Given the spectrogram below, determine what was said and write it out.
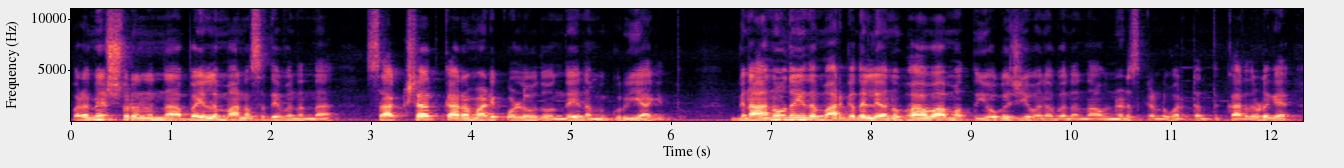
ಪರಮೇಶ್ವರನನ್ನು, ಬಯಲ ಮಾನಸದೇವನನ್ನು ಸಾಕ್ಷಾತ್ಕಾರ ಮಾಡಿಕೊಳ್ಳುವುದು ಒಂದೇ ನಮ್ಮ ಗುರಿಯಾಗಿತ್ತು. ಜ್ಞಾನೋದಯದ ಮಾರ್ಗದಲ್ಲಿ ಅನುಭವ ಮತ್ತು ಯೋಗ ಜೀವನವನ್ನು ನಾವು ನಡೆಸ್ಕೊಂಡು ಹೊರಟಂಥ ಕಾಲದೊಳಗೆ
